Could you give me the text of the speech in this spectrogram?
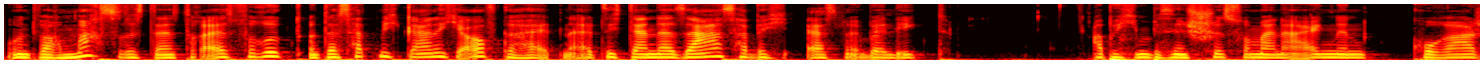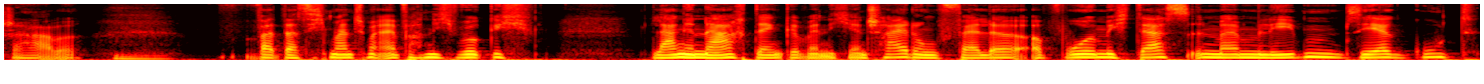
Und warum machst du das? Dann ist doch alles verrückt. Und das hat mich gar nicht aufgehalten. Als ich dann da saß, habe ich erstmal überlegt, ob ich ein bisschen Schiss von meiner eigenen Courage habe. Mhm. Dass ich manchmal einfach nicht wirklich lange nachdenke, wenn ich Entscheidungen fälle, obwohl mich das in meinem Leben sehr gut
